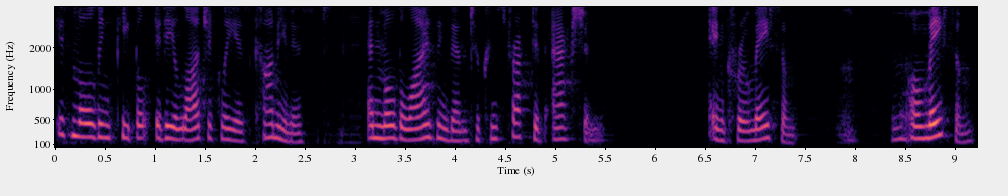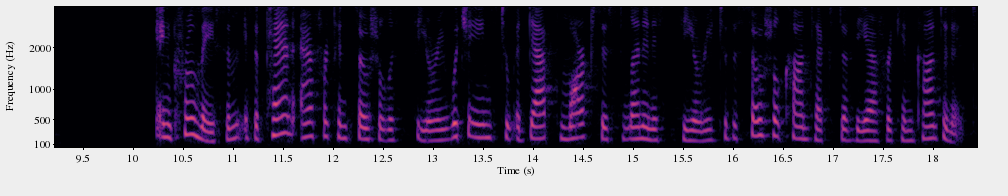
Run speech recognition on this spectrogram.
is molding people ideologically as communists and mobilizing them to constructive action. Nkrumaism Nkrumaism Nkrumaism is a pan-African socialist theory which aims to adapt Marxist-Leninist theory to the social context of the African continent.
